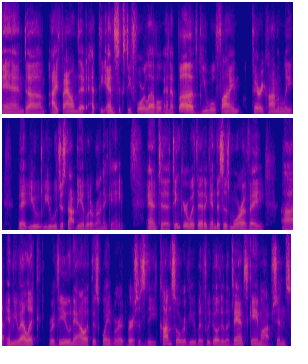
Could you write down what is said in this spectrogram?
And um, I found that at the N64 level and above, you will find very commonly that you you will just not be able to run a game. And to tinker with it, again, this is more of a uh, EmuELEC review now at this point versus the console review. But if we go to advanced game options,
